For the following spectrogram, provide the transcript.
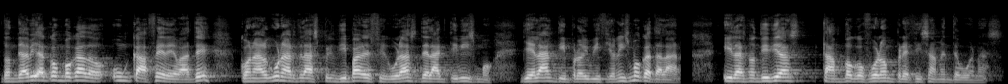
donde había convocado un café debate con algunas de las principales figuras del activismo y el antiprohibicionismo catalán. Y las noticias tampoco fueron precisamente buenas.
